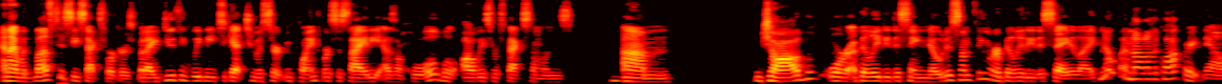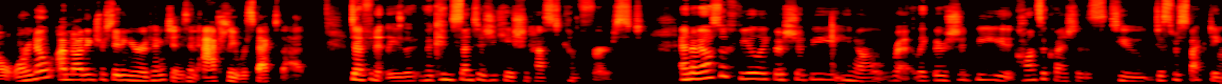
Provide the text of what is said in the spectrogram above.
and i would love to see sex workers but i do think we need to get to a certain point where society as a whole will always respect someone's mm-hmm. um job or ability to say no to something or ability to say like nope i'm not on the clock right now or no i'm not interested in your attentions and actually respect that definitely the, the consent education has to come first and i also feel like there should be you know re- like there should be consequences to disrespecting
